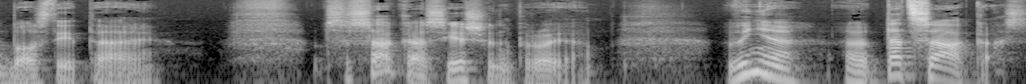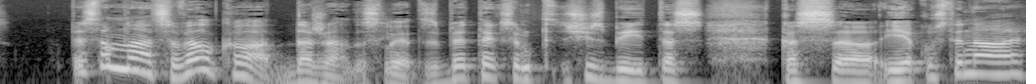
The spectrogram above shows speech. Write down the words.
atbalstītāji. Sākās iešana projām. Viņa tad sākās. Pēc tam nāca vēl kāda dažādas lietas, bet teiksim, šis bija tas, kas iekustināja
